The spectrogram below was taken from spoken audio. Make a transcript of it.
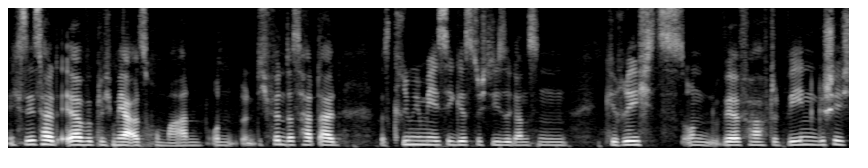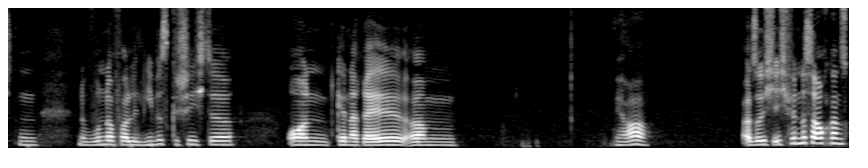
ich sehe es halt eher wirklich mehr als Roman. Und, und ich finde, das hat halt was Krimimäßiges durch diese ganzen Gerichts- und wer verhaftet wen Geschichten, eine wundervolle Liebesgeschichte und generell, ähm, ja, also ich, ich finde es auch ganz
